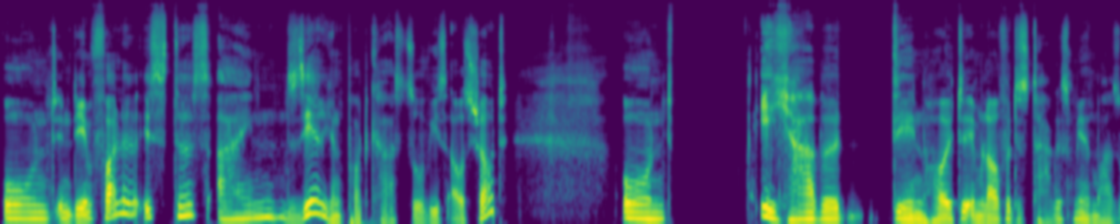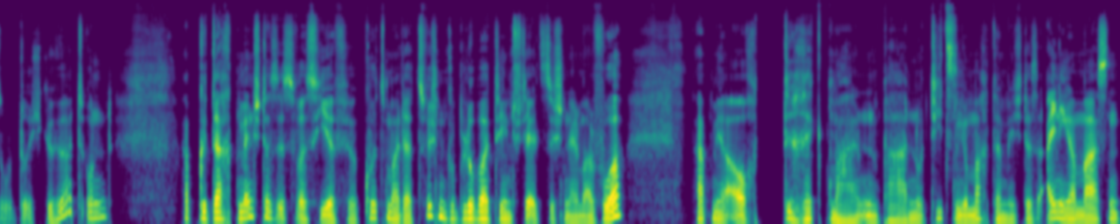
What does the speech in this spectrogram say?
Und in dem Falle ist das ein Serienpodcast, so wie es ausschaut. Und ich habe den heute im Laufe des Tages mir mal so durchgehört und hab gedacht, Mensch, das ist was hier für kurz mal dazwischen geblubbert, den stellst du schnell mal vor. Hab mir auch direkt mal ein paar Notizen gemacht, damit ich das einigermaßen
